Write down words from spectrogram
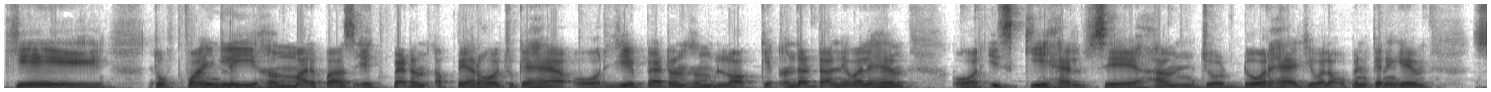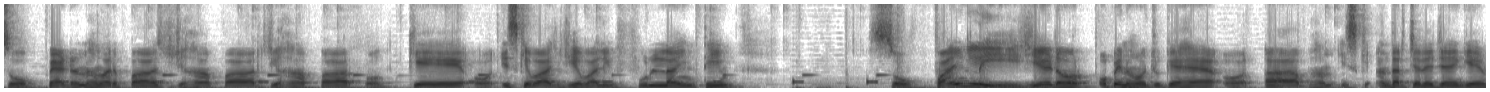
ओके तो फाइनली हमारे पास एक पैटर्न अपेयर हो चुका है और ये पैटर्न हम लॉक के अंदर डालने वाले हैं और इसकी हेल्प से हम जो डोर है, ये वाला ओपन करेंगे। सो पैटर्न हमारे पास यहाँ पर यहाँ पर, ओके, और इसके बाद ये वाली फुल लाइन थी। सो फाइनली ये डोर ओपन हो चुके हैं और अब हम इसके अंदर चले जाएँगे।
